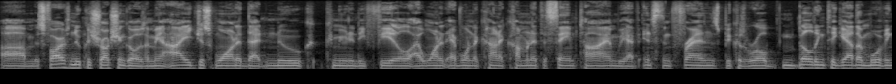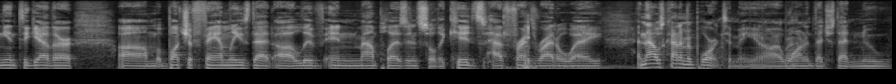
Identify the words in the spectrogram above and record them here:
Um, as far as new construction goes, I mean, I just wanted that new community feel. I wanted everyone to kind of come in at the same time. We have instant friends because we're all building together, moving in together. Um, a bunch of families that uh, live in Mount Pleasant, so the kids have friends right away, and that was kind of important to me. You know, I wanted that just that new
